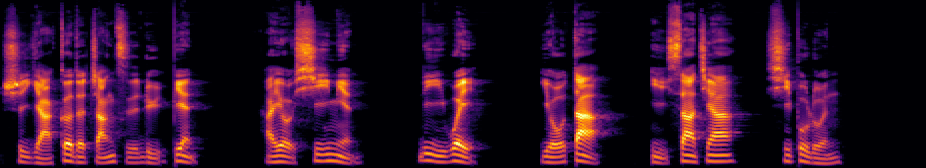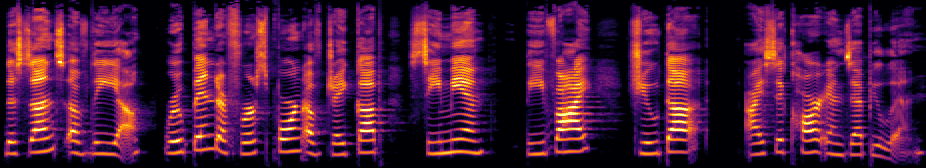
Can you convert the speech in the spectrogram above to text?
是雅各的长子吕便，还有西缅、利未、犹大、以撒加、西布伦。The sons of Leah. Reuben, the firstborn of Jacob, Simeon, Levi, Judah, Issachar, and Zebulun.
